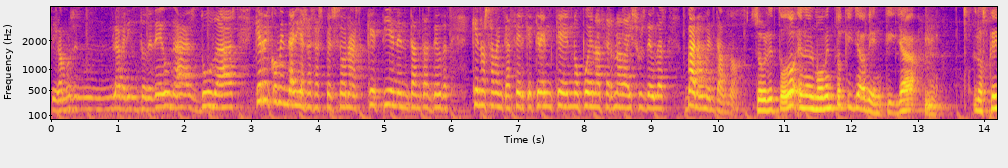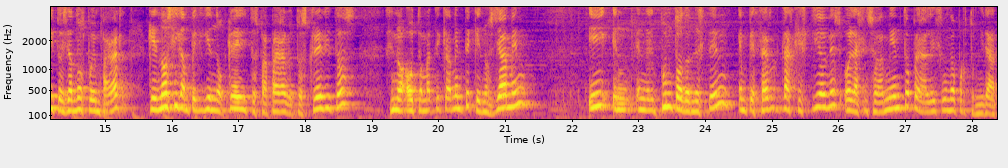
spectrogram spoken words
digamos, en un laberinto de deudas, dudas. ¿Qué recomendarías a esas personas que tienen tantas deudas, que no saben qué hacer, que creen que no pueden hacer nada y sus deudas van aumentando? Sobre todo en el momento que ya ven que ya los créditos ya no nos pueden pagar, que no sigan pidiendo créditos para pagar otros créditos, sino automáticamente que nos llamen y en, el punto donde estén empezar las gestiones o el asesoramiento para darles una oportunidad.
